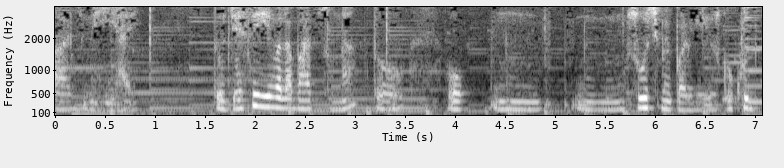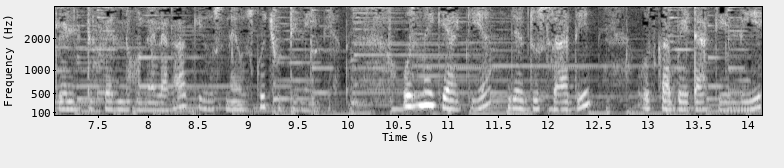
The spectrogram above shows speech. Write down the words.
आज नहीं आई। तो जैसे ये वाला बात सुना तो वो सोच में पड़ गई। उसको खुद गिल्ट फील होने लगा कि उसने उसको छुट्टी नहीं दिया था। उसने क्या किया, जब दूसरा दिन उसका बेटा के लिए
